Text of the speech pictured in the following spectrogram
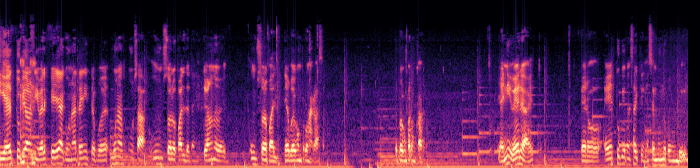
Y es estúpido a los niveles que llega que una tenis te puede, una, o sea, un solo par de tenis, estoy hablando de un solo par, te puede comprar una casa, te puede comprar un carro. Y hay niveles a esto. Pero es estúpido pensar que en ese mundo podemos vivir.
